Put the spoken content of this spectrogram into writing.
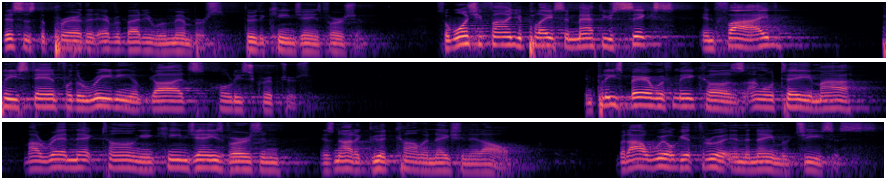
this is the prayer that everybody remembers through the King James Version. So once you find your place in Matthew 6 and 5, please stand for the reading of God's Holy Scriptures. And please bear with me because I'm going to tell you my, my redneck tongue in King James Version is not a good combination at all. But I will get through it in the name of Jesus.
